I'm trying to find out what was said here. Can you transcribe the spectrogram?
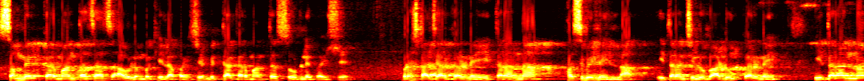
सम्यक कर्मांताचाच अवलंब केला पाहिजे मिथ्या कर्मांत सोडले पाहिजे. भ्रष्टाचार करणे इतरांना फसविणे ला इतरांची लुबाडूक करणे इतरांना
